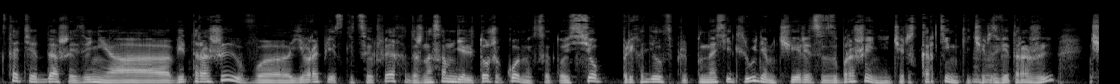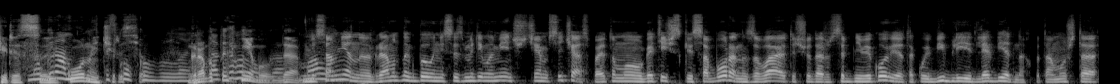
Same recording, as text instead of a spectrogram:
кстати, Даша, извини, а витражи в европейских церквях, это же на самом деле тоже комиксы. То есть все приходилось преподносить людям через изображения, через картинки, через витражи, через ну, иконы, через все. Было? Грамотных не, не было, да. Мало. Несомненно, грамотных было несоизмеримо меньше, чем сейчас. Поэтому готические соборы называют еще даже в средневековье такой Библией для бедных, потому что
